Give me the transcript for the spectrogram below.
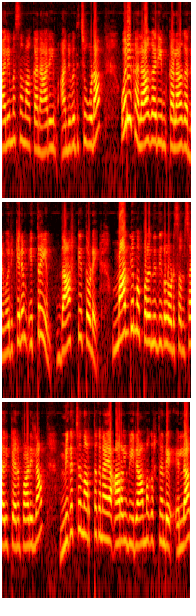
മലിമസമാക്കാൻ ആരെയും അനുവദിച്ചുകൂടാ? ഒരു കലാകാരിയും കലാകാരനും ഒരിക്കലും ഇത്രയും ദാർഷ്ട്യത്തോടെ മാധ്യമ പ്രതിനിധികളോട് സംസാരിക്കാൻ പാടില്ല. മികച്ച നർത്തകനായ ആർ എൽ വി രാമകൃഷ്ണന്റെ എല്ലാ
